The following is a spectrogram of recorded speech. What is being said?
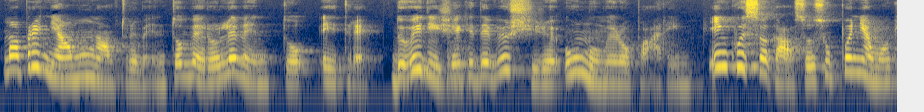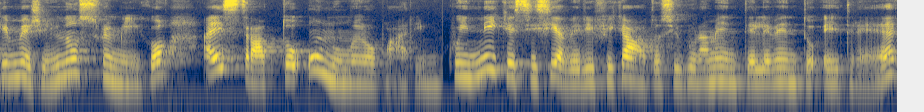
ma prendiamo un altro evento, ovvero l'evento E3, dove dice che deve uscire un numero pari. In questo caso supponiamo che invece il nostro amico ha estratto un numero pari, quindi che si sia verificato sicuramente l'evento E3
